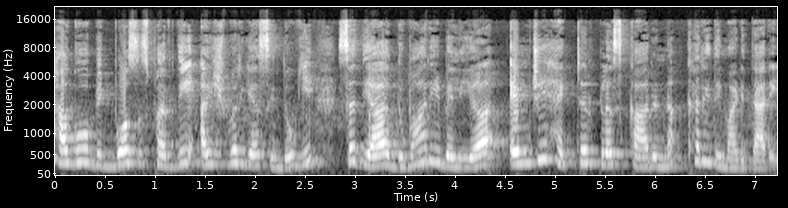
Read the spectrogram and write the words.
ಹಾಗೂ ಬಿಗ್ ಬಾಸ್ ಸ್ಪರ್ಧಿ ಐಶ್ವರ್ಯ ಸಿಂಧೂಗಿ ಸದ್ಯ ದುಬಾರಿ ಬೆಲೆಯ ಎಂಜಿ ಹೆಕ್ಟರ್ ಪ್ಲಸ್ ಕಾರನ್ನು ಖರೀದಿ ಮಾಡಿದ್ದಾರೆ.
